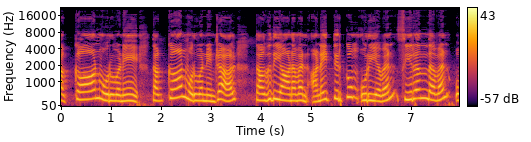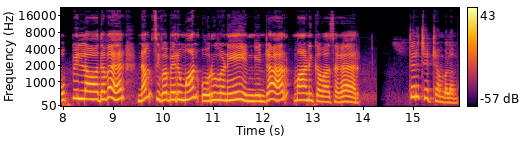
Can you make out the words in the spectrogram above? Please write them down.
தக்கான் ஒருவனே. தக்கான் ஒருவன் என்றால் தகுதியானவன் அனைத்திற்கும் உரியவன் சிறந்தவன் ஒப்பில்லாதவர் நம் சிவபெருமான் ஒருவனே என்கின்றார் மாணிக்கவாசகர். திருச்சிற்றம்பலம்.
